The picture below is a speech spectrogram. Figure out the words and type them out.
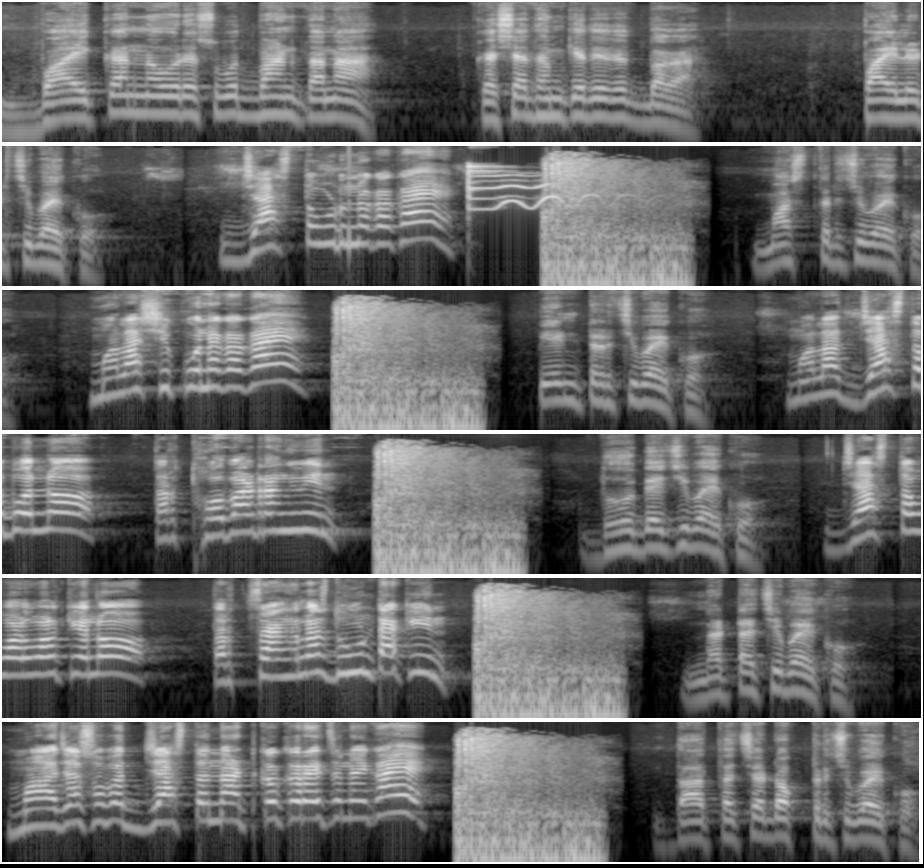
बायका नवऱ्यासोबत भांडताना कशा धमक्या देतात बघा. पायलटची बायको. जास्त उडू नका काय? मास्तरची बायको. मला शिकवू नका काय? पेंटरची बायको. मला जास्त बोललो तर थोबाड रंगवीन. धोब्याची बायको. जास्त वळवळ केलो तर चांगलंच धुवून टाकीन. नटाची बायको. माझ्यासोबत जास्त नाटकं करायचं नाही काय? दाताच्या डॉक्टरची बायको.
